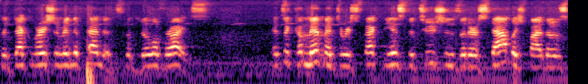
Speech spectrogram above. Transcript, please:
the Declaration of Independence, the Bill of Rights. It's a commitment to respect the institutions that are established by those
